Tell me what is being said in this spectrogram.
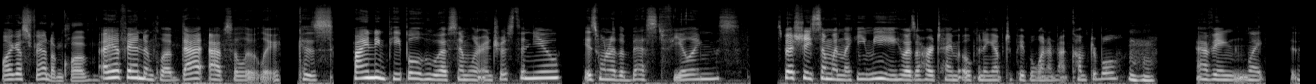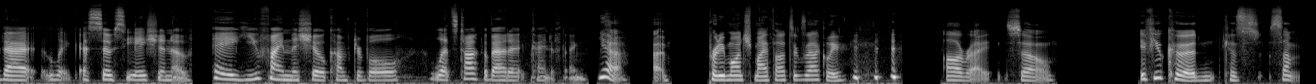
well, I guess fandom club. I have fandom club. That absolutely, because finding people who have similar interests in you is one of the best feelings. Especially someone like me who has a hard time opening up to people when I'm not comfortable. Mm-hmm. Having like that like association of, hey, you find this show comfortable, let's talk about it, kind of thing. Yeah, uh, pretty much my thoughts exactly. All right, so if you could, because some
